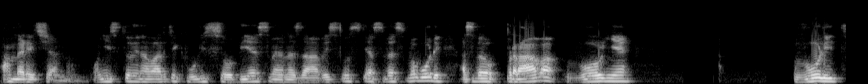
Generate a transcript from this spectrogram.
Američanům. Oni stojí na vartě kvůli sobě, své nezávislosti a své svobody a svého práva volně volit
